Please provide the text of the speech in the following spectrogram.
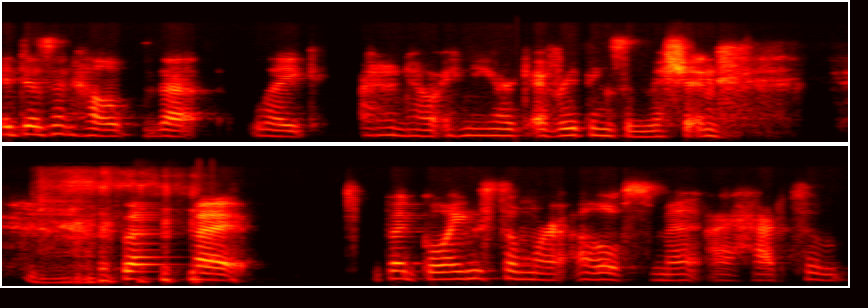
it doesn't help that, like, I don't know, in New York, everything's a mission. but, but going somewhere else meant I had to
